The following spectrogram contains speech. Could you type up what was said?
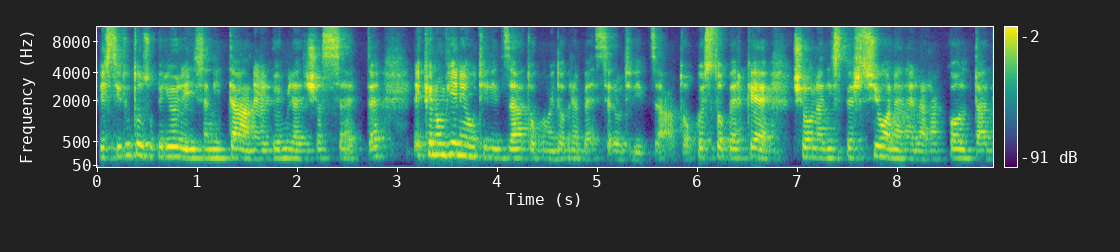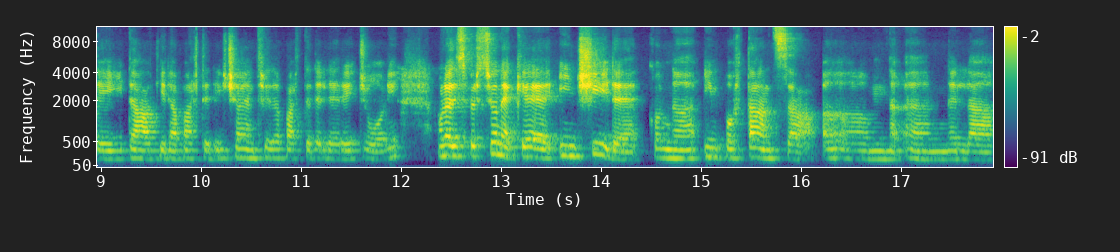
l'Istituto Superiore di Sanità nel 2017 e che non viene utilizzato come dovrebbe essere utilizzato. Questo perché c'è una dispersione nella raccolta dei dati da parte dei centri, da parte delle regioni, una dispersione che incide con importanza ehm, eh, nella,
